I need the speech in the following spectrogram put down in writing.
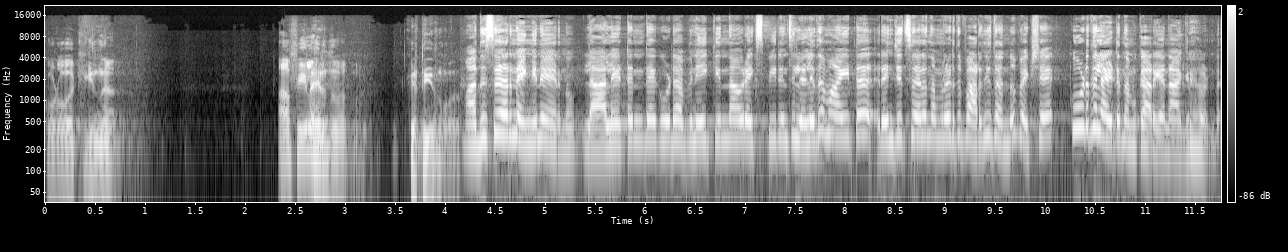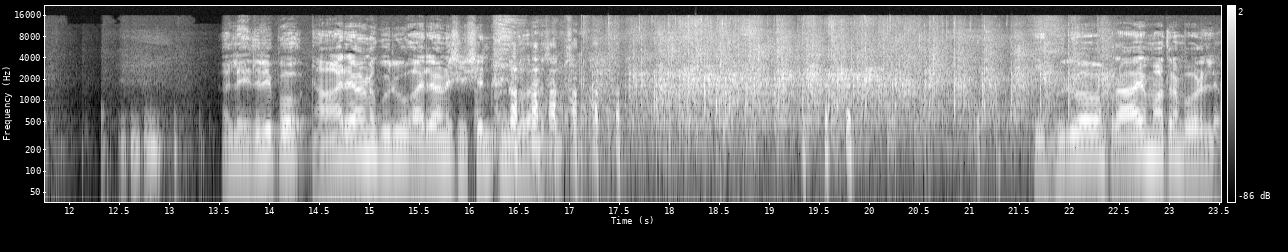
കൂടെ വർക്ക് ചെയ്യുന്ന ആ ഫീലായിരുന്നു കിട്ടിയിരുന്നത് മധു സാറിന് എങ്ങനെയായിരുന്നു? ലാലേട്ടന്റെ കൂടെ അഭിനയിക്കുന്ന ഒരു എക്സ്പീരിയൻസ് ലളിതമായിട്ട് രഞ്ജിത്ത് സാർ നമ്മളടുത്ത് പറഞ്ഞു തന്നു. പക്ഷേ കൂടുതലായിട്ട് നമുക്ക് അറിയാൻ ആഗ്രഹമുണ്ട്. അല്ല ഇതിലിപ്പോ ആരാണ് ഗുരു ആരാണ് ശിഷ്യൻ എന്നുള്ളതാണ് സംശയം. ഈ ഗുരുവാവാൻ പ്രായം മാത്രം പോരല്ലോ.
